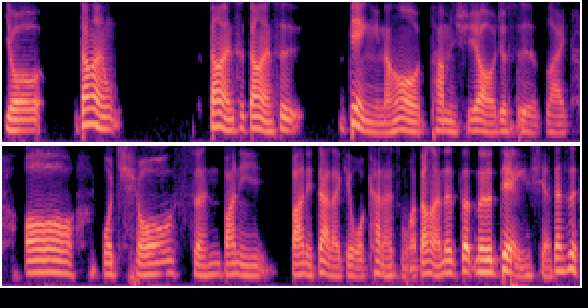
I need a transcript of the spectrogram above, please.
有，当然，当然是，当然是电影。然后他们需要就是来，like, 哦，我求神把你把你带来给我看，还是什么？当然那，那那那个电影写。但是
